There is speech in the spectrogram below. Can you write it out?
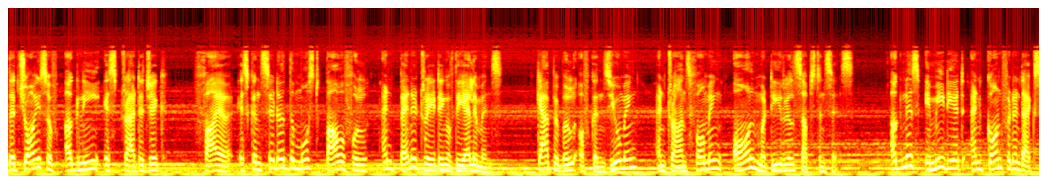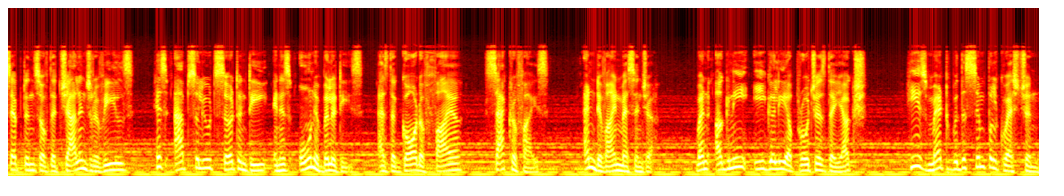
The choice of Agni is strategic. Fire is considered the most powerful and penetrating of the elements capable of consuming and transforming all material substances. Agni's immediate and confident acceptance of the challenge reveals his absolute certainty in his own abilities as the god of fire, sacrifice, and divine messenger. When Agni eagerly approaches the Yaksh, he is met with the simple question,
